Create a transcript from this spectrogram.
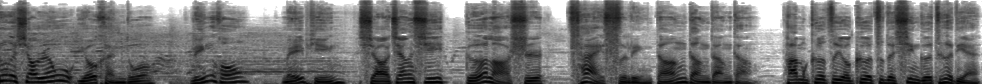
中的小人物有很多，林红、梅萍、小江西、葛老师、蔡司令等等等等。他们各自有各自的性格特点，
